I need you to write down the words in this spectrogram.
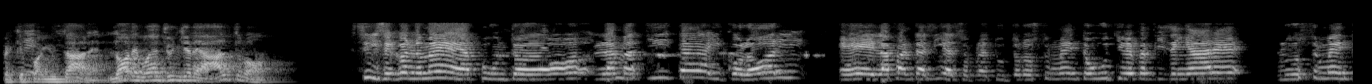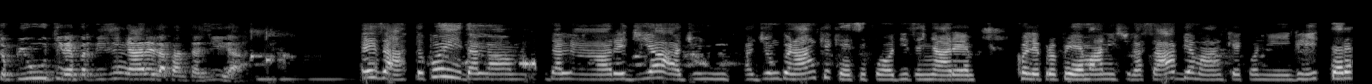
Perché sì. può aiutare. Lore, vuoi aggiungere altro? Sì, secondo me appunto la matita, i colori e la fantasia soprattutto, lo strumento utile per disegnare, lo strumento più utile per disegnare è la fantasia. Esatto, poi dalla, dalla regia aggiung- aggiungono anche che si può disegnare con le proprie mani sulla sabbia, ma anche con i glitter,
